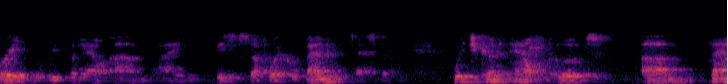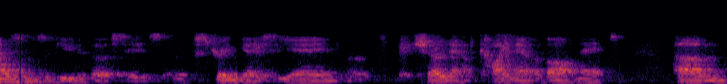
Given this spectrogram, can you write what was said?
free, but we put out um, a piece of software called Bandwidth Tester, which can output um, thousands of universes of string ACN, of ShowNet, of KiNet, of ArtNet, um,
